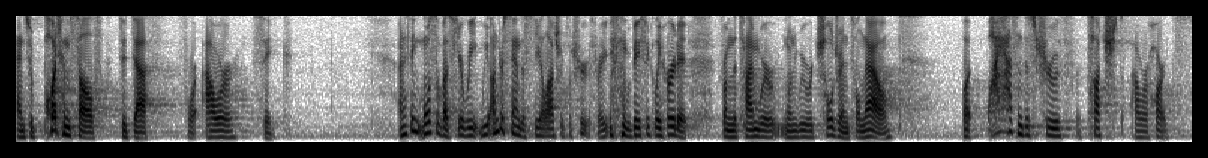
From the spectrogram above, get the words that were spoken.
and to put himself to death for our sake. And I think most of us here, we, we understand this theological truth, right? we basically heard it from the time we're, when we were children till now. But why hasn't this truth touched our hearts?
